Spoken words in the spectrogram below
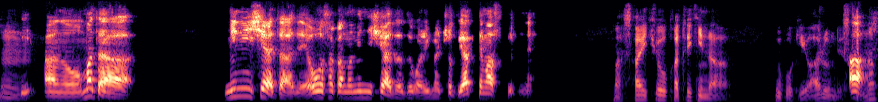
いうん。あの、また、ミニシアターで、大阪のミニシアターとかで今ちょっとやってますけどね。まあ再評価的な動きがあるんですかあ、な。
